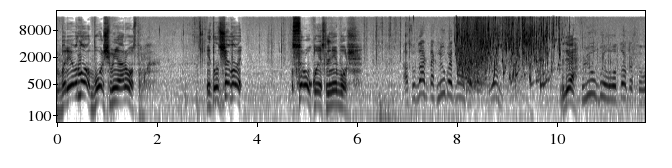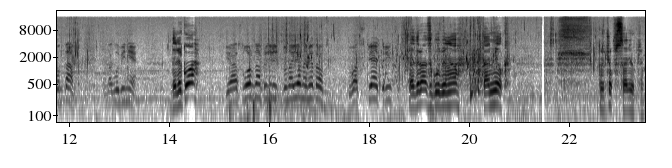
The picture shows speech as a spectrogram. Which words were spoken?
Бревно больше меня ростом. И толщиной с руку, если не больше. А судак так любит мальчик. Вон, Где? клюв был вот только что вон там, на глубине. Далеко? Я сложно определить, ну, наверное, метров 25-30. Это раз глубина, там мелко. Крючок всадил прям,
